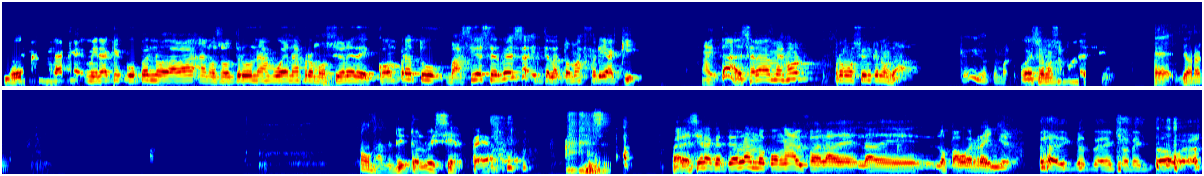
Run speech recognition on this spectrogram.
Mira que, mira que Cooper nos daba a nosotros unas buenas promociones de compra tu vacío de cerveza y te la tomas fría aquí. Ahí está, esa era la mejor promoción que nos daba. ¿Qué dijo este mal? O eso no se puede decir. Eh, yo rec- Maldito Luis, sí es feo. Pareciera que estoy hablando con Alfa, la de, la de los Power Rangers. Marico se desconectó, weón.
